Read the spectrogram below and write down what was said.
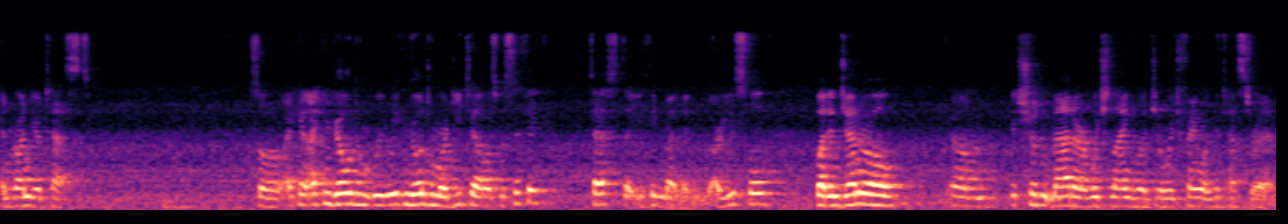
and run your test. So I can, I can go into, we, we can go into more detail on specific tests that you think might, are useful, but in general, um, it shouldn't matter which language or which framework the tests are in.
